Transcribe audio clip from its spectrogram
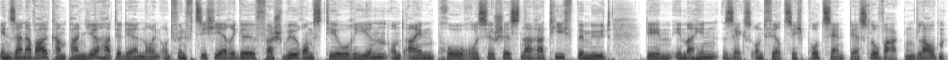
In seiner Wahlkampagne hatte der 59-jährige Verschwörungstheorien und ein prorussisches Narrativ bemüht, dem immerhin 46 Prozent der Slowaken glauben.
